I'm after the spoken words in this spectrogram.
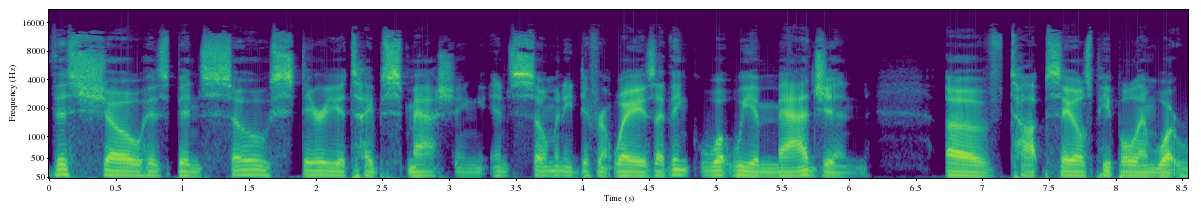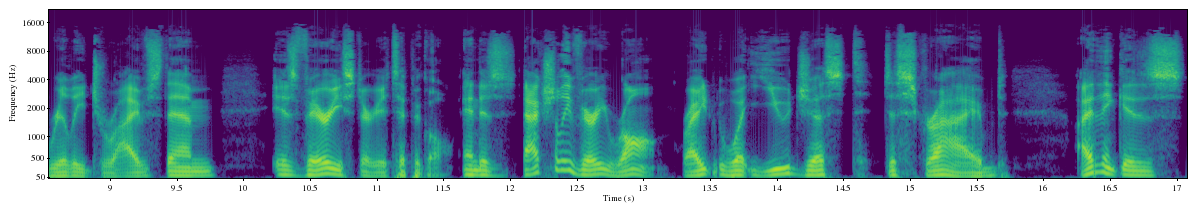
this show has been so stereotype smashing in so many different ways. I think what we imagine of top salespeople and what really drives them is very stereotypical and is actually very wrong, right? What you just described, I think, is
